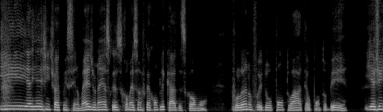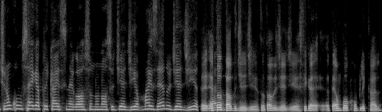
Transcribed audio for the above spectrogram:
E aí a gente vai para o ensino médio, né, e as coisas começam a ficar complicadas, como fulano foi do ponto A até o ponto B, e a gente não consegue aplicar esse negócio no nosso dia a dia, mas é do dia a dia, tá É, é total do dia a dia, total do dia a dia. Fica até um pouco complicado.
